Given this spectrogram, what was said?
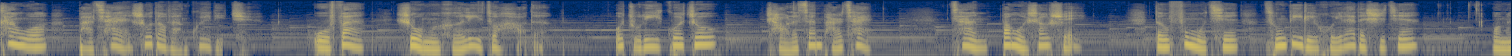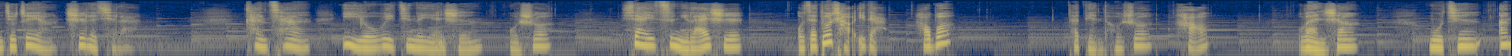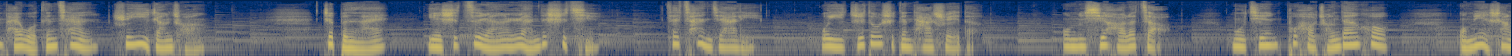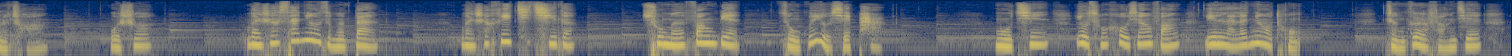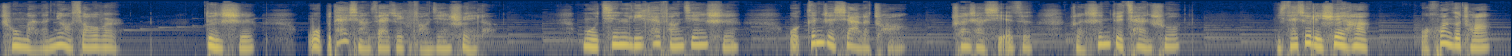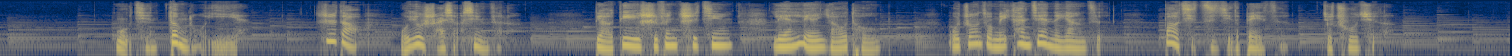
看我。把菜收到碗柜里去。午饭是我们合力做好的，我煮了一锅粥，炒了三盘菜，灿帮我烧水。等父母亲从地里回来的时间，我们就这样吃了起来。看灿意犹未尽的眼神，我说：“下一次你来时，我再多炒一点，好不？”他点头说：“好。”晚上。母亲安排我跟灿睡一张床，这本来也是自然而然的事情。在灿家里，我一直都是跟他睡的。我们洗好了澡，母亲铺好床单后，我们也上了床。我说：“晚上撒尿怎么办？晚上黑漆漆的，出门方便，总归有些怕。”母亲又从后厢房拎来了尿桶。整个房间充满了尿骚味儿，顿时我不太想在这个房间睡了。母亲离开房间时，我跟着下了床，穿上鞋子，转身对灿说：“你在这里睡哈，我换个床。”母亲瞪了我一眼，知道我又耍小性子了。表弟十分吃惊，连连摇头。我装作没看见的样子，抱起自己的被子。就出去了。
